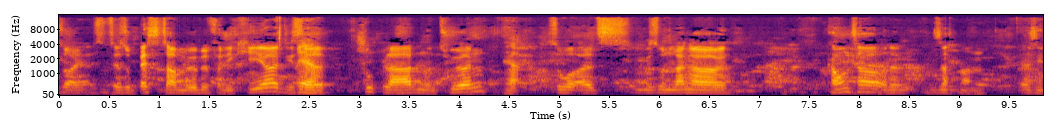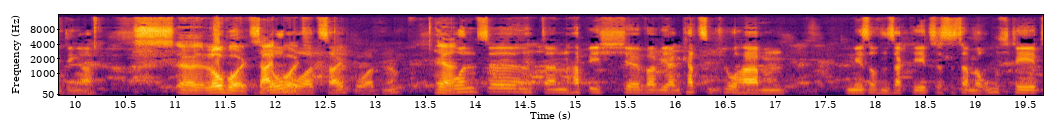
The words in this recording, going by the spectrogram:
so ein, sind ja so Besta-Möbel von Ikea, diese Ja. Schubladen und Türen, Ja. so als wie so ein langer Counter oder wie sagt man, sind die Dinger? Äh, Lowboard, Sideboard. Lowboard, Sideboard, ne? Ja. Und äh, dann habe ich, äh, weil wir ein Katzenklo haben, mir es auf den Sack geht, dass es da mal rumsteht,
